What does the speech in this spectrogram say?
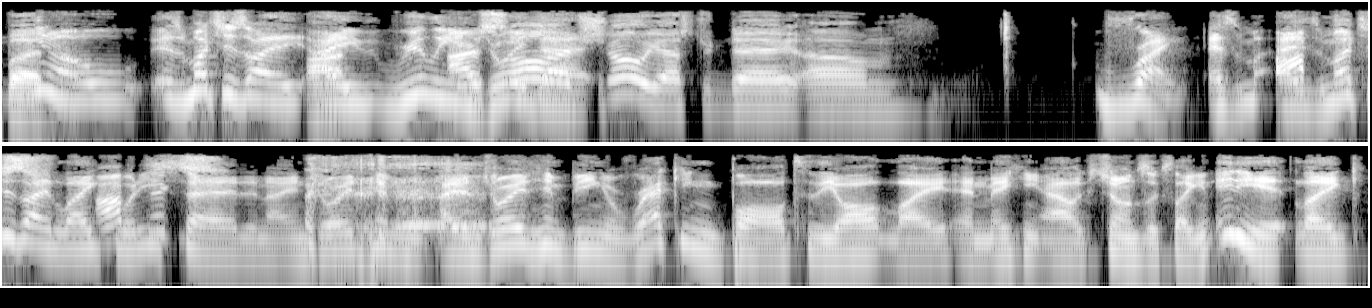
But you know, as much as I I really I enjoyed saw that, that show yesterday. Um, Right. As mu- as much as I Optics- liked what he said, and I enjoyed him, I enjoyed him being a wrecking ball to the alt light and making Alex Jones look like an idiot. Like,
